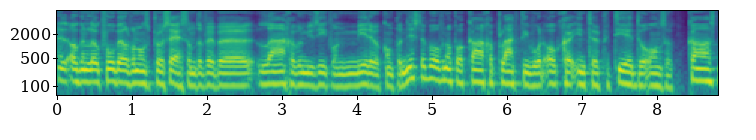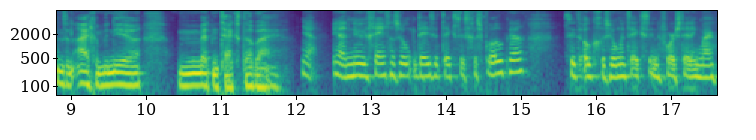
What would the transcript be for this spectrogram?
Het is ook een leuk voorbeeld van ons proces. Omdat we hebben lagen van muziek van meerdere componisten bovenop elkaar geplakt. Die wordt ook geïnterpreteerd door onze cast in zijn eigen manier. Met een tekst daarbij. Ja, ja nu geen gezongen. Deze tekst is gesproken. Zit ook gezongen tekst in de voorstelling, maar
